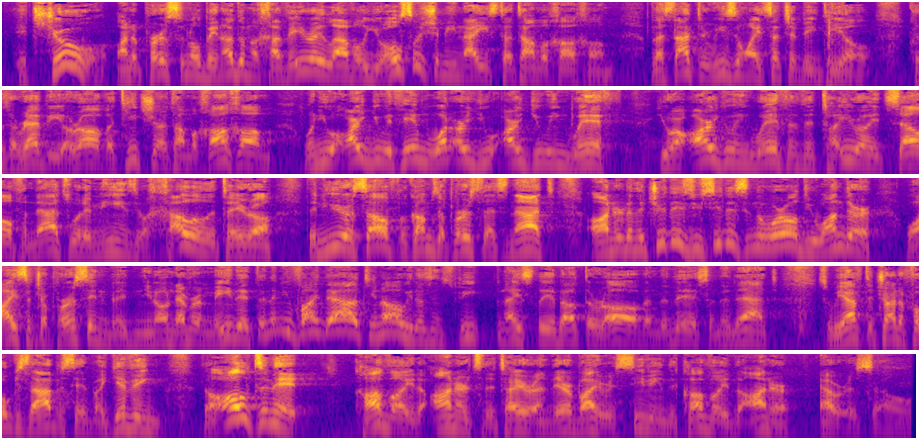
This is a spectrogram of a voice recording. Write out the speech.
It's true. On a personal Ben Adam level, you also should be nice to Talmid Chacham. But that's not the reason why it's such a big deal. Because a Rebbe, a Rav, a teacher, a Talmid Chacham, when you argue with him, what are you arguing with? You are arguing with the Torah itself, and that's what it means. the then you yourself becomes a person that's not honored. And the truth is, you see this in the world. You wonder why such a person, you know, never made it, and then you find out, you know, he doesn't speak nicely about the Rav and the this and the that. So we have to try to focus the opposite by giving the ultimate kavod honor to the Torah, and thereby receiving the kavod, the honor ourselves.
